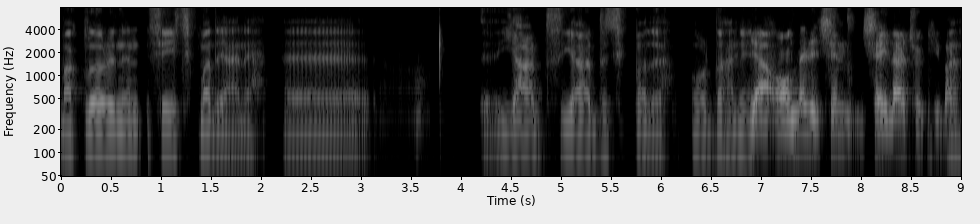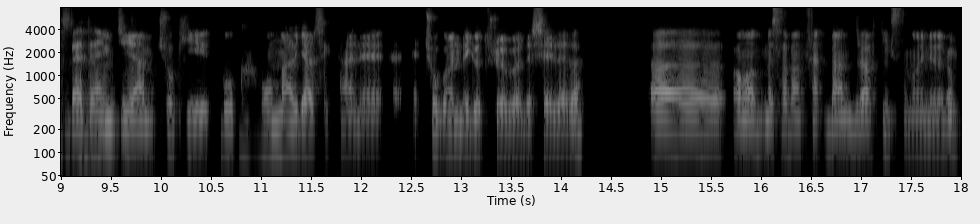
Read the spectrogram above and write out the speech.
McLaurin'in şeyi çıkmadı yani. E, yard yardı çıkmadı. Orada hani Ya onlar için şeyler çok iyi. Bak Bet MGM çok iyi book. Onlar gerçekten hani çok önde götürüyor böyle şeyleri. Ee, ama mesela ben ben DraftKings'ten oynuyorum.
